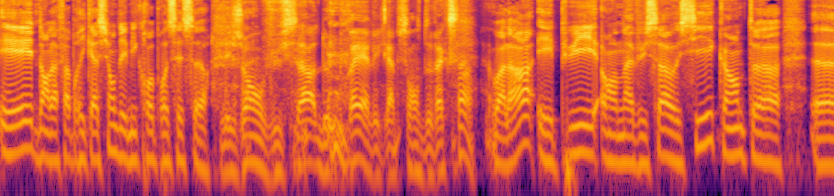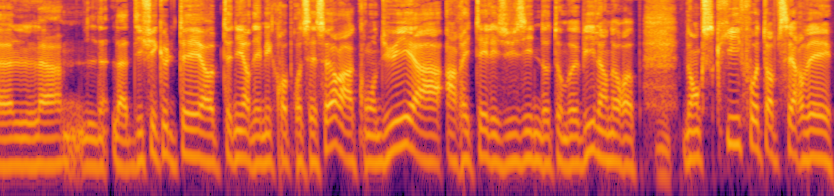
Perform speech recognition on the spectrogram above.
et dans la fabrication des microprocesseurs. Les gens ont vu ça de près avec l'absence de vaccins. Voilà, et puis on a vu ça aussi quand euh, euh, la, la, difficulté à obtenir des microprocesseurs a conduit à arrêter les usines d'automobiles en Europe. Hmm. Donc ce qu'il faut observer,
